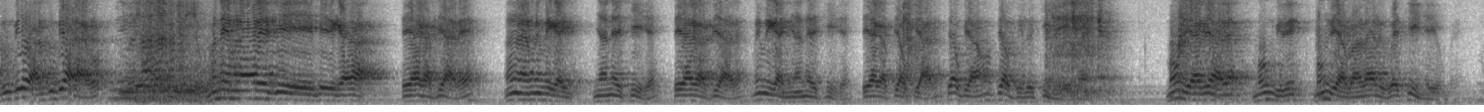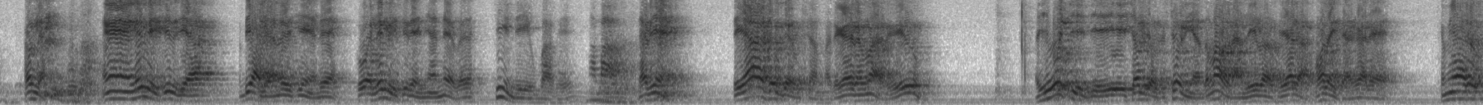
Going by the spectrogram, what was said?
သူပြောတာသူပြတာကိုဒီမှာကြည့်ရမနေမနာလေးကြည့်ပြီးဒီကရတရားကပြတယ်အဲမိမိကညာနဲ့ကြည့်တယ်တရားကပြတယ်မိမိကညာနဲ့ကြည့်တယ်တရားကပျောက်ပြတယ်ပျောက်ပြအောင်ပျောက်ပြီလို့ကြည့်နေတယ်မုန်းရပြတယ်မုန်းပြီလေမုန်းရပါလားလို့ပဲကြည့်နေုံပဲဟုတ်လားအဲလေးလေးရှိစရာအပြလည်းလို့ရှိရင်လေကိုယ်လေးလေးရှိတဲ့ညာနဲ့ပဲကြည့်နေုံပါပဲ မှန်ပါဒါဖြင့်တရားထုတ်တဲ့ဥစ္စာမှာတရားဓမ္မတွေအယုတ်ကြည်ကြည်၆ယောက်တို့နေရသမဗရံ၄ပါးဘုရားကဟောလိုက်တာကလည်းခမည်းတော်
